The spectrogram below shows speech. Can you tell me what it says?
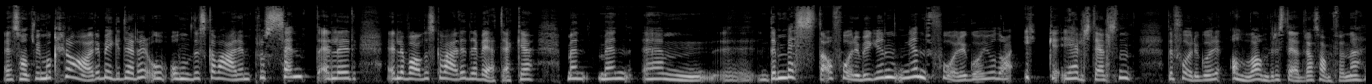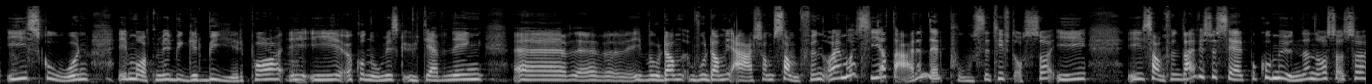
Sånn at vi må klare begge deler. Om det skal være en prosent eller, eller hva det skal være, det vet jeg ikke. Men, men um, det meste av forebyggingen foregår jo da ikke i helsetjenesten. Det foregår i alle andre steder av samfunnet. I skolen, i måten vi bygger byer på, i, i økonomisk utjevning, uh, i hvordan, hvordan, vi er som samfunn. Og jeg må si at det er en del positivt også i, i samfunnet der. Hvis du ser på kommunene nå, så, så,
